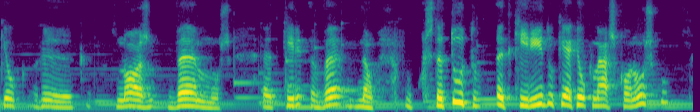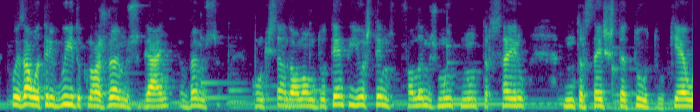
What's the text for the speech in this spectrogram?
que, é o, que nós vamos adquirir, não, o estatuto adquirido, que é aquele que nasce connosco, depois há o atribuído que nós vamos ganho, vamos conquistando ao longo do tempo e hoje temos, falamos muito num terceiro, num terceiro estatuto, que é o,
